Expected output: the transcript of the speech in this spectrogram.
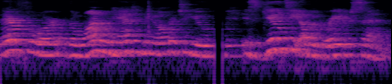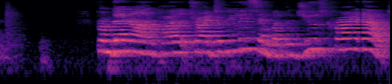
Therefore, the one who handed me over to you is guilty of a greater sin. From then on, Pilate tried to release him, but the Jews cried out,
